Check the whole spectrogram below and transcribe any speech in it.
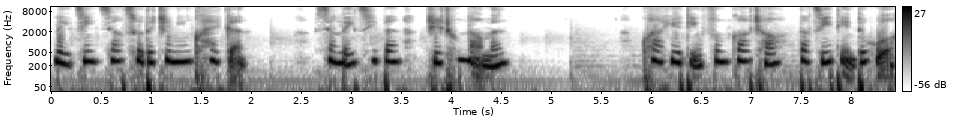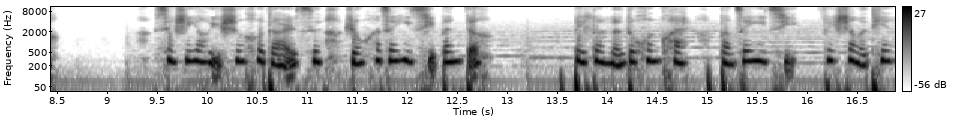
累积交错的致命快感，像雷击般直冲脑门。跨越顶峰高潮到极点的我。像是要与身后的儿子融化在一起般的，被乱伦的欢快绑在一起，飞上了天。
